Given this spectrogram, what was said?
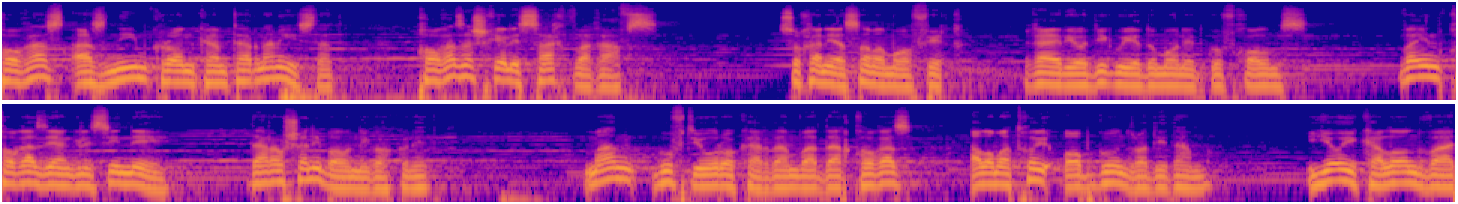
коғаз аз ним крон камтар намеистад. Коғазаш хеле сахт ва ғафз. Сухани аз ҳама мувофиқ ғайриёдӣ гӯедумонед гуфт холмс. Ва ин коғази англисӣ не дар равшанӣ ба он нигоҳ кунед. Ман гуфти ӯро кардам ва дар коғаз аломатҳои обгунро дидам ёи калон ва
